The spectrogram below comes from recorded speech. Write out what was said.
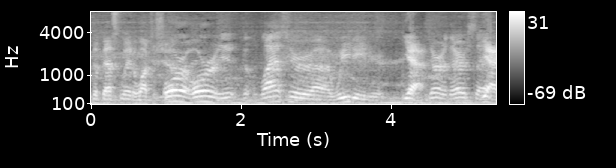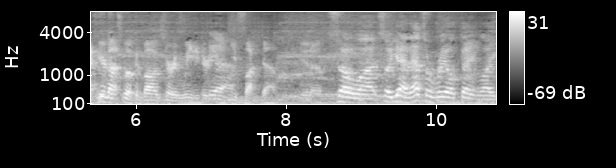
the best way to watch a show. Or or it, last year, uh, Weed Eater yeah, during their set. yeah. If you're not smoking bongs during Weed Eater, you- Yeah. you, fucked up. You know. So, uh, so yeah, that's a real thing. Like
